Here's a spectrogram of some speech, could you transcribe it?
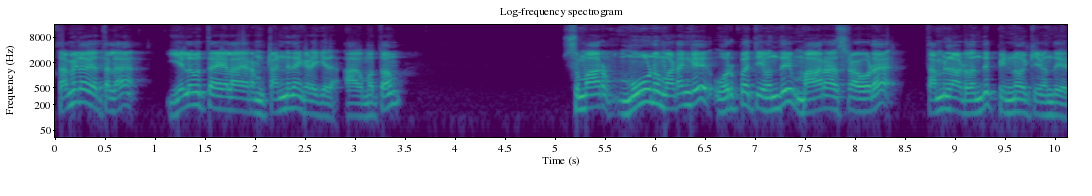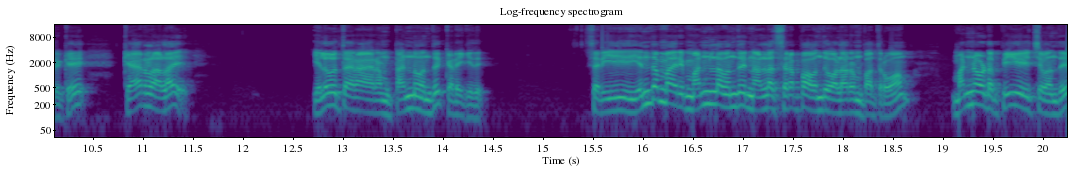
தமிழகத்தில் எழுபத்தேழாயிரம் டன்னு தான் கிடைக்குது. ஆக மொத்தம் சுமார் மூணு மடங்கு உற்பத்தி வந்து மகாராஷ்டிராவோட தமிழ்நாடு வந்து பின்னோக்கி வந்து இருக்குது கேரளாவில் எழுபத்தாறாயிரம் டன் வந்து கிடைக்குது. சரி எந்த மாதிரி மண்ணில் வந்து நல்ல சிறப்பாக வந்து வளரும்னு பார்த்துருவோம் மண்ணோட பிஹெச் வந்து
